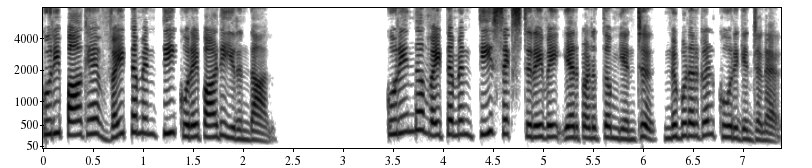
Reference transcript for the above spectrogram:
குறிப்பாக வைட்டமின் டி குறைபாடு இருந்தால். குறைந்த வைட்டமின் டி செக்ஸ் நிறைவை ஏற்படுத்தும் என்று நிபுணர்கள் கூறுகின்றனர்.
